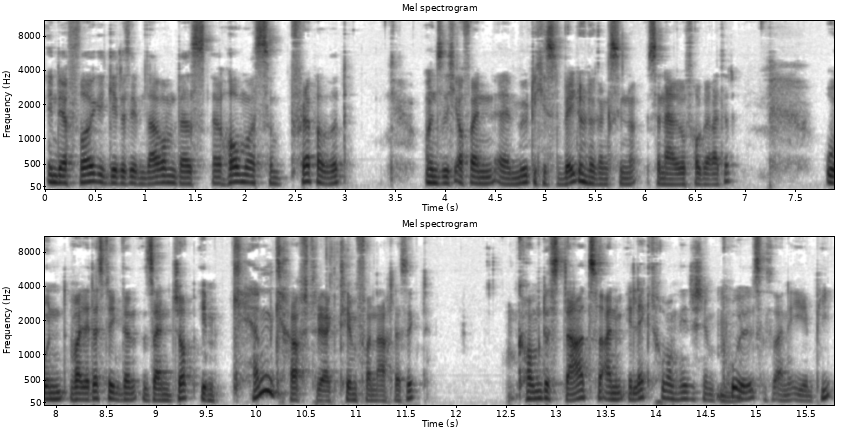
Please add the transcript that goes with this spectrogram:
in der Folge geht es eben darum, dass äh, Homer zum Prepper wird und sich auf ein äh, mögliches Weltuntergangsszenario vorbereitet. Und weil er deswegen dann seinen Job im Kernkraftwerk Tim vernachlässigt, kommt es da zu einem elektromagnetischen Impuls, mhm. also eine EMP,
